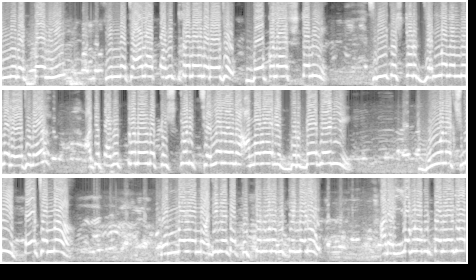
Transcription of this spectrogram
ఇన్ని పెట్టుకొని నిన్న చాలా పవిత్రమైన రోజు. గోకులాష్టమి. శ్రీకృష్ణుడు జన్మ నొందిన రోజున అతి పవిత్రమైన కృష్ణుడి చెల్లెలైన అమ్మవారి దుర్గాదేవి భూలక్ష్మి పోచమ్మ ఎమ్మెల్యే అధినేత పుట్టును కూడా పుట్టిన్నాడు ఆడ అయ్య కూడా పుట్టలేదు.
